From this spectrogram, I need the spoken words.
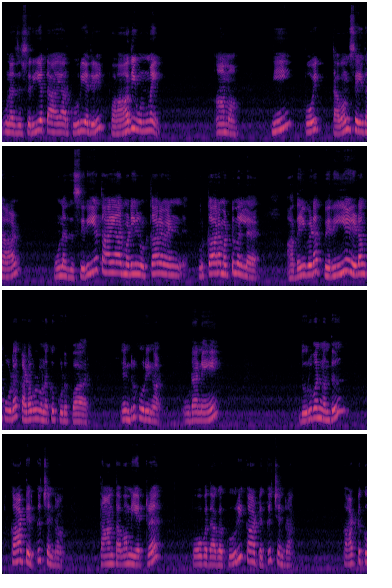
உனது சிறிய தாயார் கூறியதில் பாதி உண்மை. ஆமாம் நீ போய் தவம் செய்தால் உனது சிறிய தாயார் மடியில் உட்கார வேண் உட்கார மட்டுமல்ல அதைவிட பெரிய இடம் கூட கடவுள் உனக்கு கொடுப்பார் என்று கூறினாள். உடனே துருவன் வந்து காட்டிற்கு சென்றான். தான் தவம் இயற்ற போவதாக கூறி காட்டுக்கு சென்றான். காட்டுக்கு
